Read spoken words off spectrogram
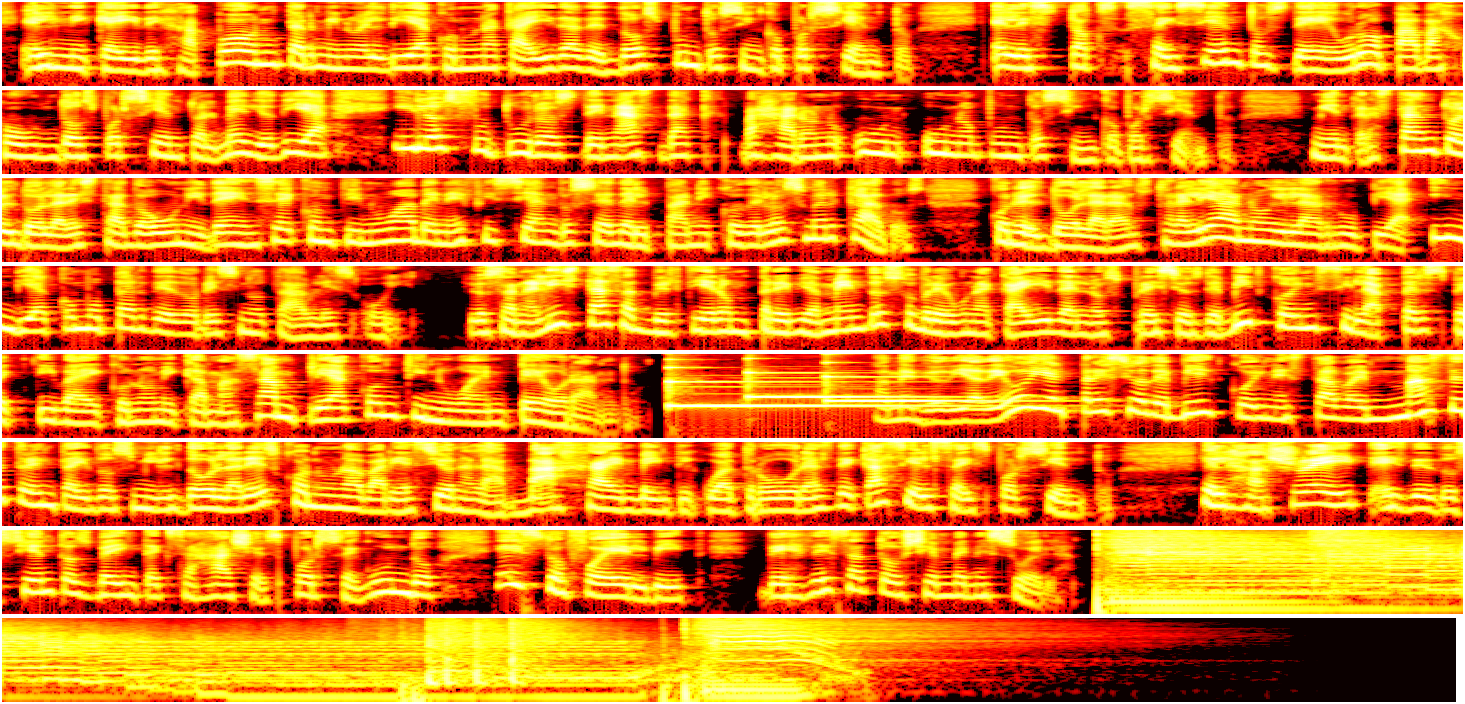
El Nikkei de Japón terminó el día con una caída de 2.5%. El Stoxx 600 de Europa bajó un 2% al mediodía y los futuros de Nasdaq bajaron un 1.5%. Mientras tanto, el dólar estadounidense continúa beneficiándose del pánico de los mercados, con el dólar australiano y la rupia india como perdedores notables hoy. Los analistas advirtieron previamente sobre una caída en los precios de Bitcoin si la perspectiva económica más amplia continúa empeorando. A mediodía de hoy, el precio de Bitcoin estaba en más de 32 mil dólares, con una variación a la baja en 24 horas de casi el 6%. El hash rate es de 220 exahashes por segundo. Esto fue el bit desde Satoshi en Venezuela.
